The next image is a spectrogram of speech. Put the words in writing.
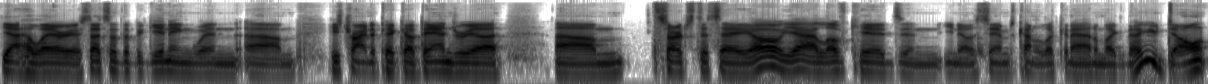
yeah, hilarious. That's at the beginning when um, he's trying to pick up Andrea. Um, starts to say, "Oh yeah, I love kids," and you know Sam's kind of looking at him like, "No, you don't."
